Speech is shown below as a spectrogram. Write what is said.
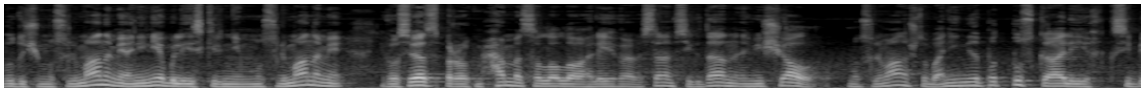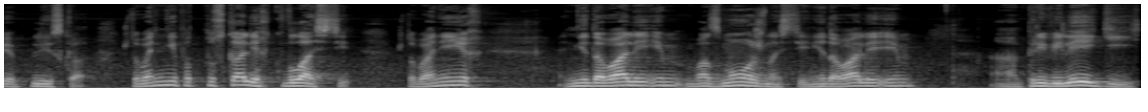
будучи мусульманами, они не были искренними мусульманами, его святость пророк Мухаммад, саллаллаху алейхи всегда навещал мусульман, чтобы они не подпускали их к себе близко, чтобы они не подпускали их к власти, чтобы они их не давали им возможностей, не давали им а, привилегий,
